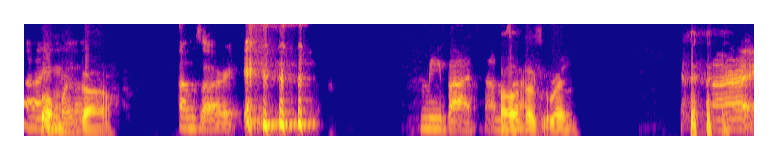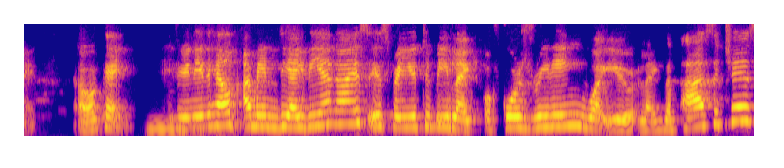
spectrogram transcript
I oh my. God. I'm sorry. Me bad. I'm Oh, sorry. that's great. All right. Okay. If you Mm, need help, I mean, the idea, guys, is for you to be like, of course, reading what you like the passages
